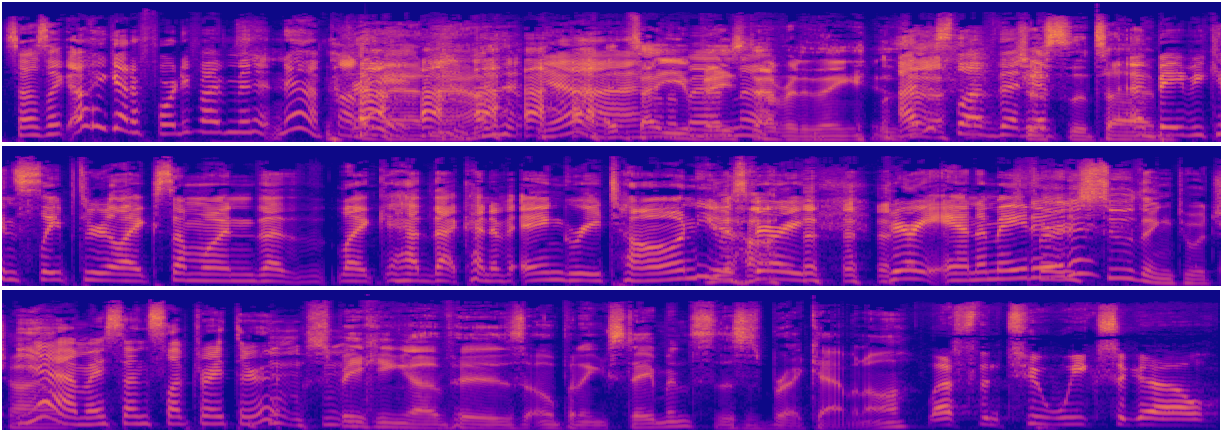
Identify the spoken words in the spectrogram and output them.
So I was like, oh, he got a 45 minute nap. Great. bad yeah. That's how you a bad based nap. everything. is I just love that just if the time. a baby can sleep through like someone that like had that kind of angry tone. He was very, very animated. Very soothing to a child. yeah, my son slept right through it. Speaking of his opening statements, this is Brett Kavanaugh. Less than two weeks ago,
